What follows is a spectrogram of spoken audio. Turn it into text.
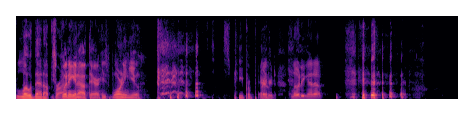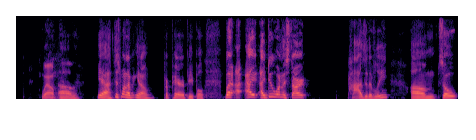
load that up He's front. putting it out there. He's warning you. Be prepared. Loading it up. Well, um, yeah, just want to you know prepare people, but I I, do want to start positively. Um, so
